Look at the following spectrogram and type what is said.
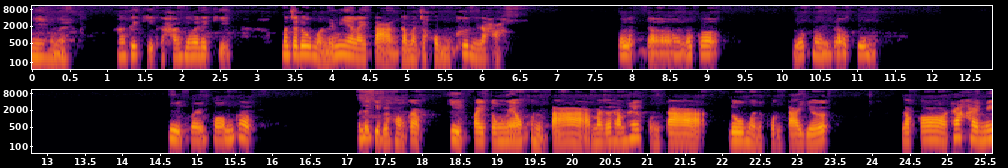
นี่เห็นไหมข้างที่กรีดกับข้างที่ไม่ได้กรีด มันจะดูเหมือนไม่มีอะไรต่างแต่มันจะคมขึ้นนะคะก็หลับตาแล้วก็ยกหนังตาขึ้นกรีดไปพร้อมกับไม่ได้กรีดไปพร้อมกับกรีดไปตรงแนวขนตา มันจะทำให้ขนตาดูเหมือนขนตาเยอะ แล้วก็ถ้าใครไม่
